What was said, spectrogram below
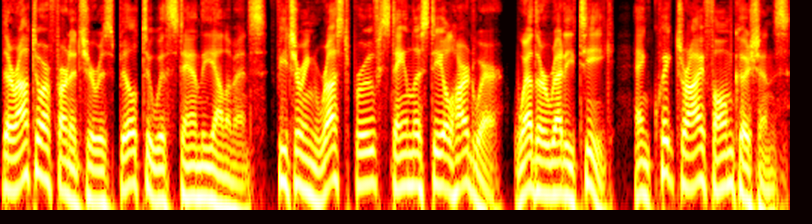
Their outdoor furniture is built to withstand the elements, featuring rust-proof stainless steel hardware, weather-ready teak, and quick-dry foam cushions.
